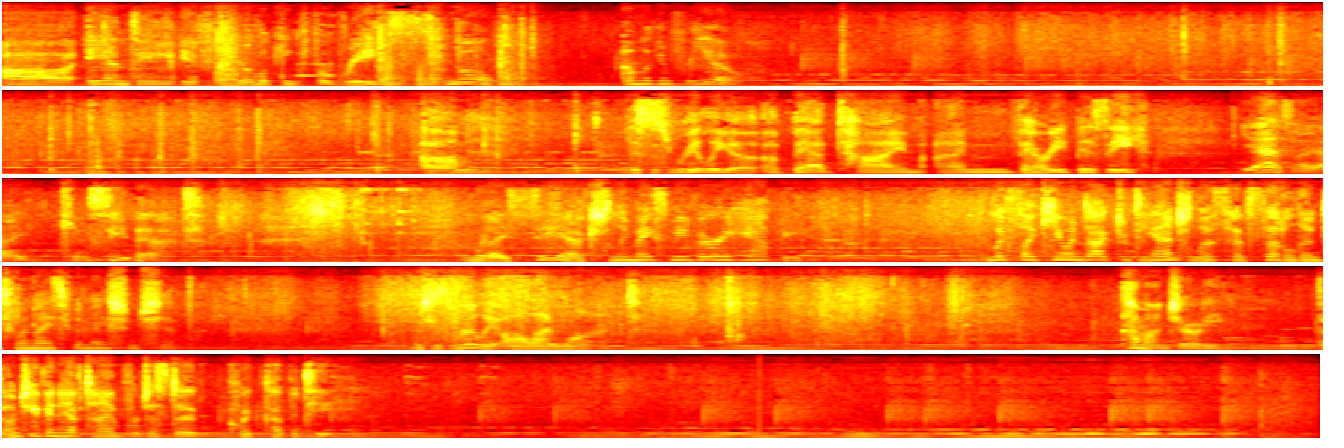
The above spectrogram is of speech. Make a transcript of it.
Uh, Andy, if you're looking for Reese. No, I'm looking for you. Um, this is really a, a bad time. I'm very busy. Yes, I, I can see that. And what I see actually makes me very happy. Looks like you and Dr. DeAngelis have settled into a nice relationship. Which is really all I want. Come on, Jodie. Don't you even have time for just a quick cup of tea?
